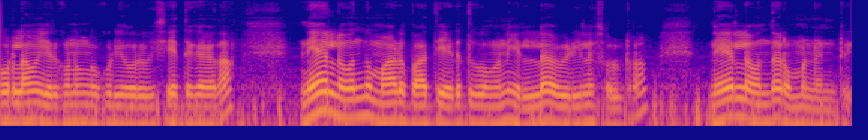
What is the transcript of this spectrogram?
பொருளாகவும் இருக்கணுங்கக்கூடிய ஒரு விஷயத்துக்காக தான் நேரில் வந்து மாடு பார்த்து எடுத்துக்கோங்கன்னு எல்லா வீடியோலையும் சொல்கிறோம் நேரில் வந்தால் ரொம்ப நன்றி.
